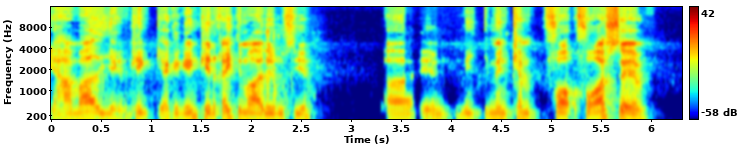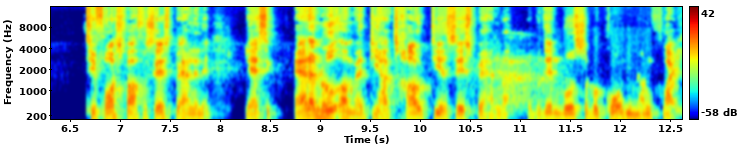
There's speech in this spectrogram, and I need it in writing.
Jeg, har meget, jeg, kan, jeg kan genkende rigtig meget af det, du siger. Uh, øh, men, men kan, for, for os øh, til forsvar for sagsbehandlerne, os, er der noget om, at de har travlt, de her sagsbehandlere, og på den måde, så begår de mange fejl?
